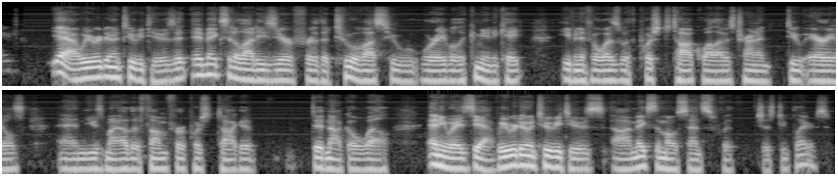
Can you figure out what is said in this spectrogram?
Yeah, we were doing 2v2s. It, it makes it a lot easier for the two of us who were able to communicate, even if it was with push to talk while I was trying to do aerials and use my other thumb for push to talk. It did not go well. Anyways, yeah, we were doing 2v2s. Uh, makes the most sense with just two players.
